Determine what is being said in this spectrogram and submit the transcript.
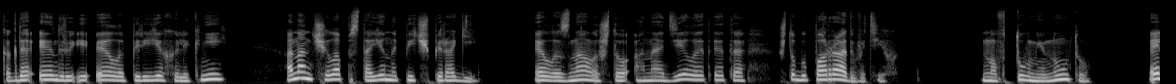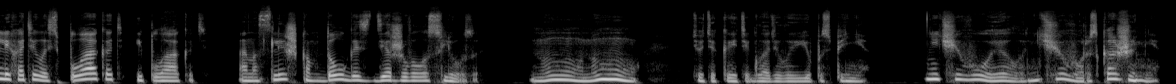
Когда Эндрю и Элла переехали к ней, она начала постоянно печь пироги. Элла знала, что она делает это, чтобы порадовать их. Но в ту минуту Элли хотелось плакать и плакать. Она слишком долго сдерживала слезы. «Ну, ну», — тетя Кэти гладила ее по спине. «Ничего, Элла, ничего, расскажи мне.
